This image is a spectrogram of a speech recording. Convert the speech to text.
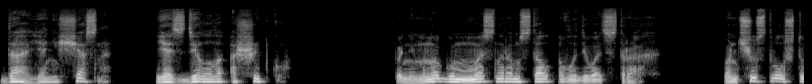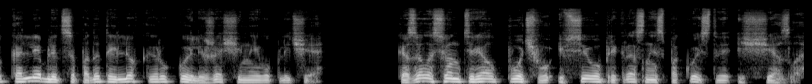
Да, я несчастна. Я сделала ошибку». Понемногу Месснером стал овладевать страх. Он чувствовал, что колеблется под этой легкой рукой, лежащей на его плече. Казалось, он терял почву, и все его прекрасное спокойствие исчезло.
